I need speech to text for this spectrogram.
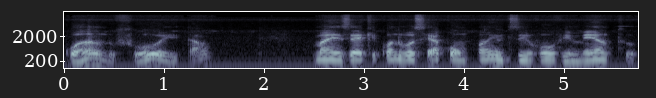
quando foi e tal, mas é que quando você acompanha o desenvolvimento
